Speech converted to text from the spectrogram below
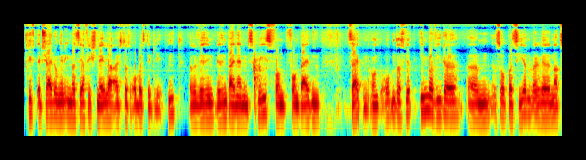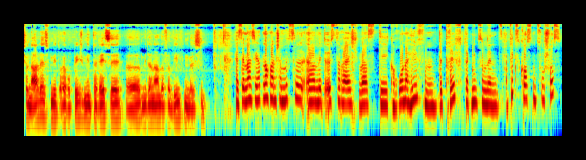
trifft Entscheidungen immer sehr viel schneller als das oberste Glied. Hm? Also wir sind, wir sind da in einem Squeeze von, von beiden Seiten. Und oben, das wird immer wieder ähm, so passieren, weil wir Nationales mit europäischem Interesse äh, miteinander verbinden müssen. Herr Semmer, Sie hatten noch ein Scharmützel äh, mit Österreich, was die Corona-Hilfen betrifft. Da ging es um den Fixkostenzuschuss.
